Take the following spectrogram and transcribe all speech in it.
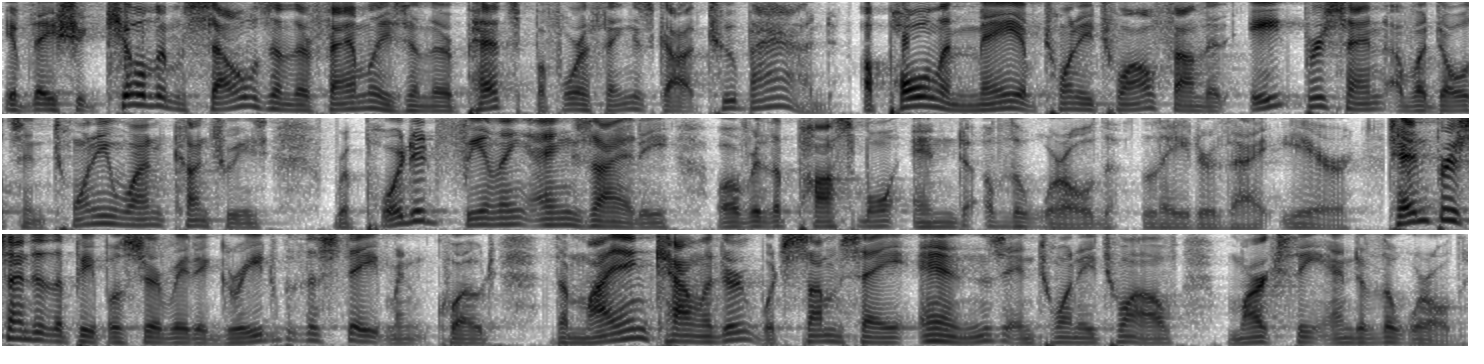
if they should kill themselves and their families and their pets before things got too bad. A poll in May of 2012 found that 8% of adults in 21 countries reported feeling anxiety over the possible end of the world later that year. 10% of the people surveyed agreed with the statement, quote, "The Mayan calendar, which some say ends in 2012, marks the end of the world."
